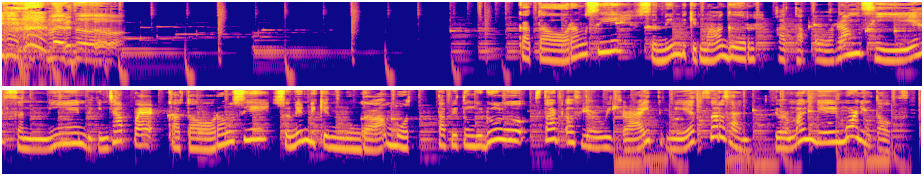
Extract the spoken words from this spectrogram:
Betul Kata orang sih, Senin bikin mager. Kata orang sih, Senin bikin capek. Kata orang sih, Senin bikin lu nggak mood. Tapi tunggu dulu, start of your week right with Sersan, your Monday morning talks.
